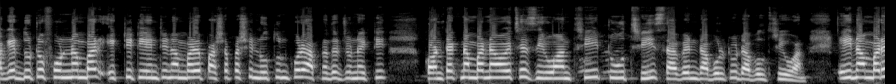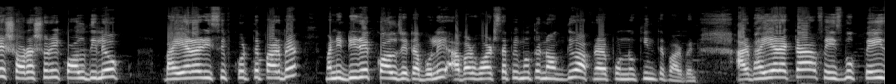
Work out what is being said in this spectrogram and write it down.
আগের দুটো ফোন নাম্বার একটি টিএনটি নাম্বারের পাশাপাশি নতুন করে আপনাদের জন্য একটি কন্ট্যাক্ট নাম্বার নেওয়া হয়েছে zero one three two three seven double two double three one এই নাম্বারে সরাসরি কল দিলেও ভাইয়ারা রিসিভ করতে পারবে। মানে ডিরেক্ট কল যেটা বলি আবার হোয়াটসঅ্যাপের মতো নক দিয়েও আপনারা পণ্য কিনতে পারবেন। আর ভাইয়ার একটা ফেসবুক পেজ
